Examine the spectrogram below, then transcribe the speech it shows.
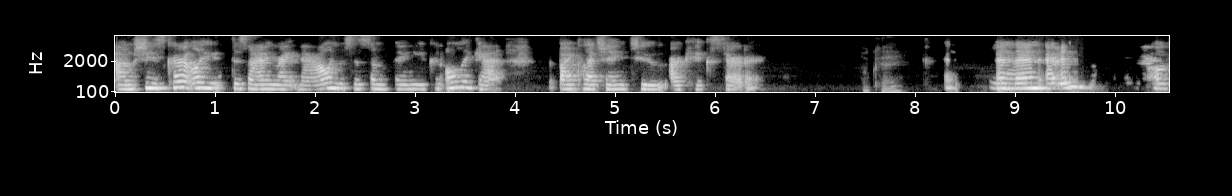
Um, she's currently designing right now, and this is something you can only get by pledging to our Kickstarter. okay And then, And oh,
